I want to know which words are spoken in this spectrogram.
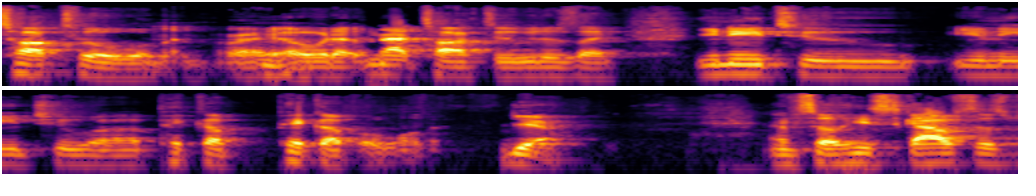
talk to a woman, right, Mhm. or whatever. Not talk to. It was like you need to you need to uh, pick up pick up a woman. Yeah. And so he scouts this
